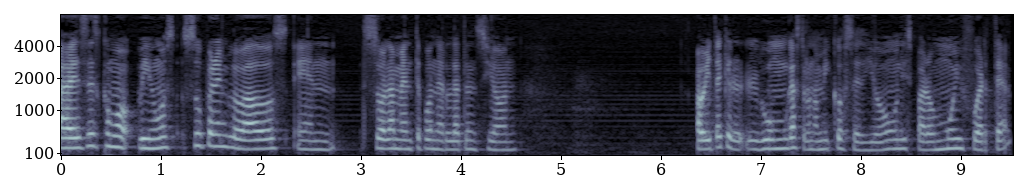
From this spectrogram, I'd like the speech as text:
a veces como vivimos súper englobados en solamente ponerle atención. Ahorita que el boom gastronómico se dio un disparo muy fuerte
